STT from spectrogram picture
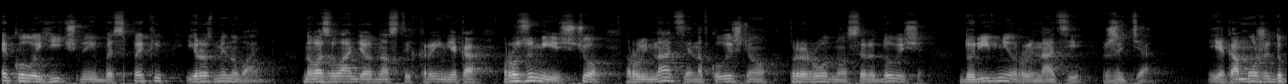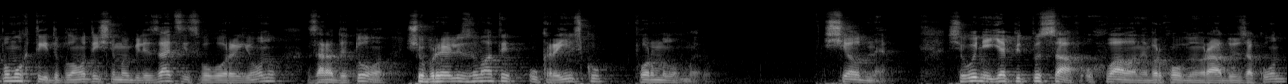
екологічної безпеки і розмінування. Нова Зеландія одна з тих країн, яка розуміє, що руйнація навколишнього природного середовища дорівнює руйнації життя, яка може допомогти дипломатичній мобілізації свого регіону заради того, щоб реалізувати українську формулу миру. Ще одне. Сьогодні я підписав ухвалений Верховною Радою закон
